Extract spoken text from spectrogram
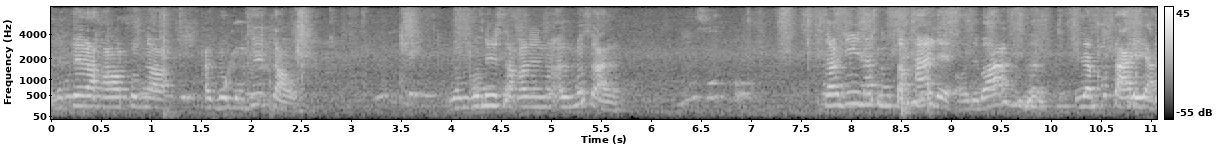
Natira kahapon na adobong sitaw. Yung gunisa ka ng almusal. Sardinas ng tanghali, o di ba? Ilan po tayo yan?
